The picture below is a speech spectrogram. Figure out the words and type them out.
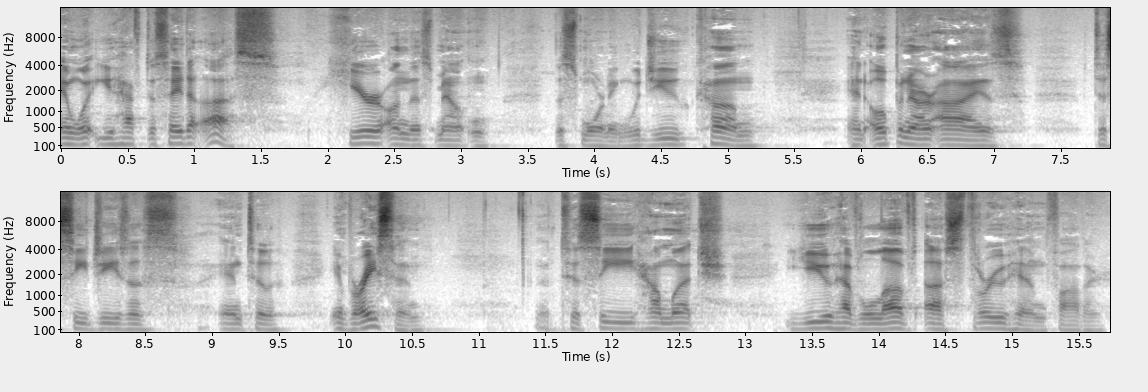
and what you have to say to us here on this mountain this morning. Would you come and open our eyes to see Jesus and to embrace him, to see how much you have loved us through him, Father?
